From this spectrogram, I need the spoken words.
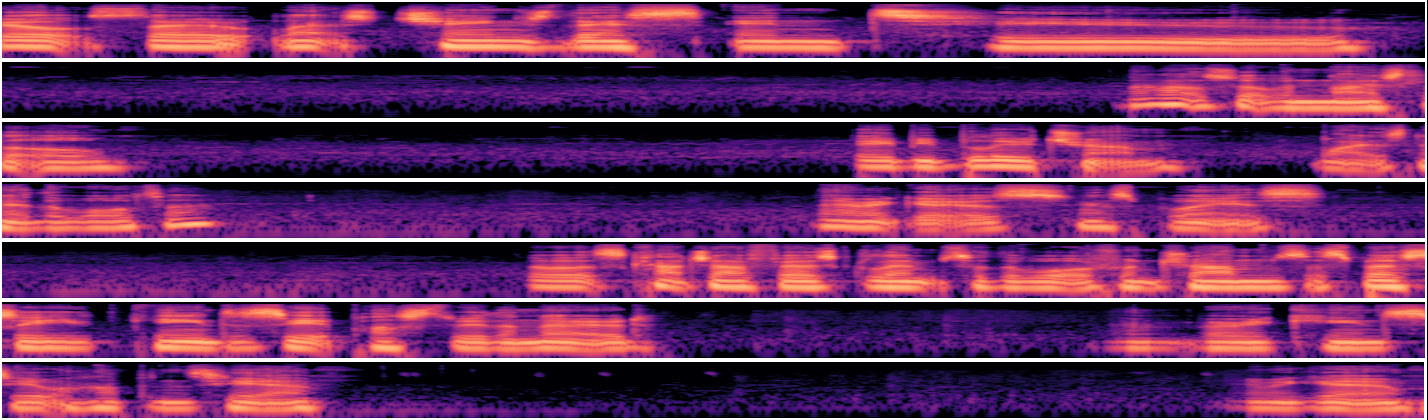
Cool. So let's change this into... Oh, that's sort of a nice little baby blue tram. Why it's near the water. There it goes. Yes, please. So let's catch our first glimpse of the waterfront trams, especially keen to see it pass through the node. I'm very keen to see what happens here. Here we go.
